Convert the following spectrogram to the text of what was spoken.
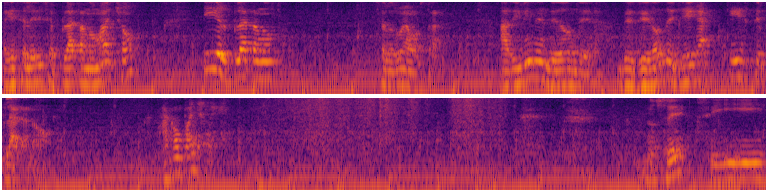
aquí se le dice plátano macho, y el plátano se los voy a mostrar. Adivinen de dónde era, desde dónde llega este plátano. Acompáñame. No sé si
